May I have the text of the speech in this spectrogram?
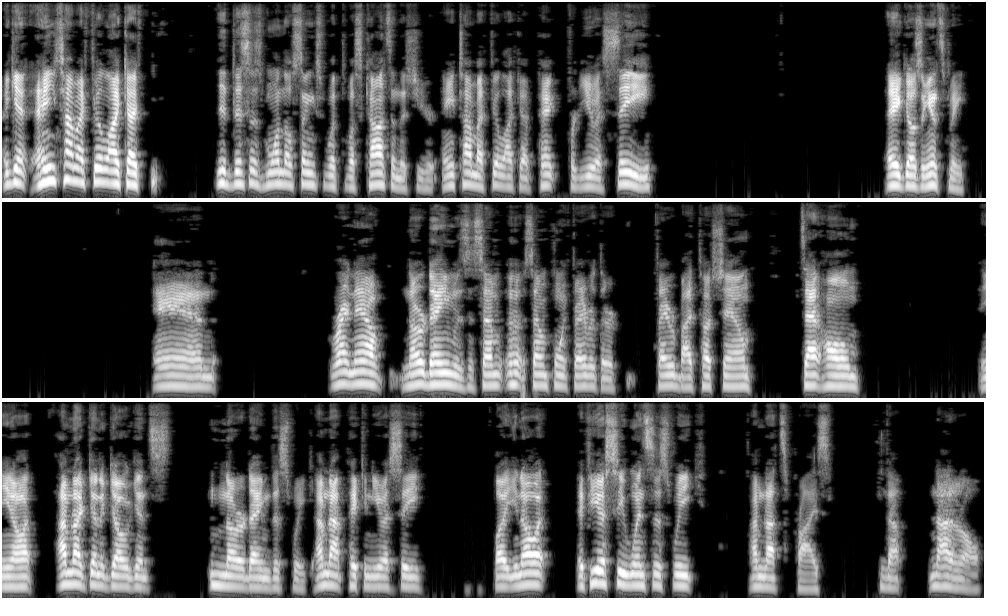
Again, anytime I feel like I this is one of those things with Wisconsin this year. Anytime I feel like I pick for USC, it goes against me. And right now, Notre Dame is a seven uh, seven point favorite. They're favored by touchdown. It's at home. You know what? I'm not going to go against Notre Dame this week. I'm not picking USC. But you know what? If USC wins this week, I'm not surprised. No, not at all.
